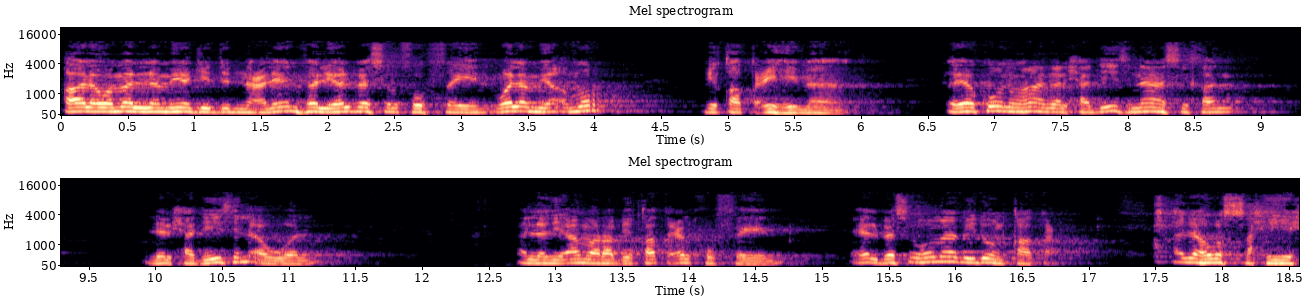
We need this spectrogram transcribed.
قال ومن لم يجد النعلين فليلبس الخفين ولم يأمر بقطعهما. فيكون هذا الحديث ناسخا للحديث الأول الذي أمر بقطع الخفين. يلبسهما بدون قطع هذا هو الصحيح.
